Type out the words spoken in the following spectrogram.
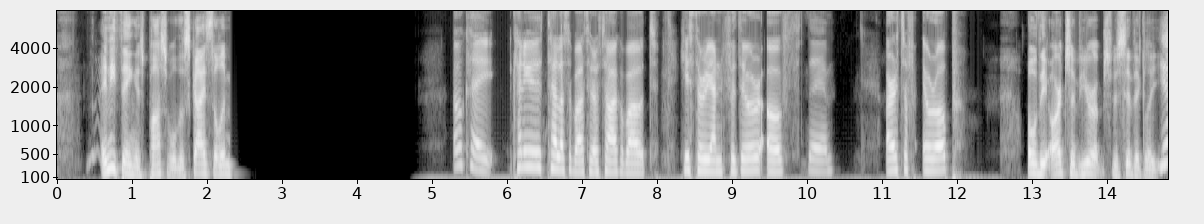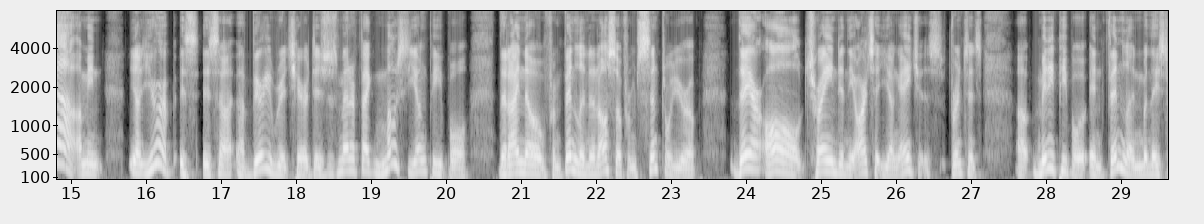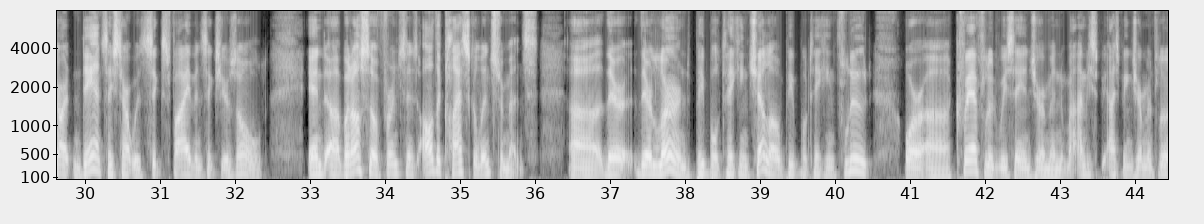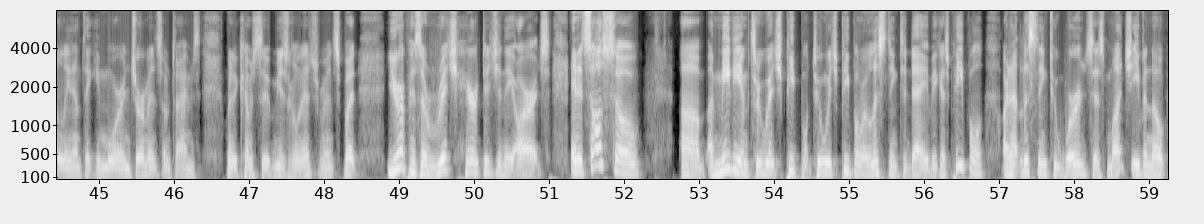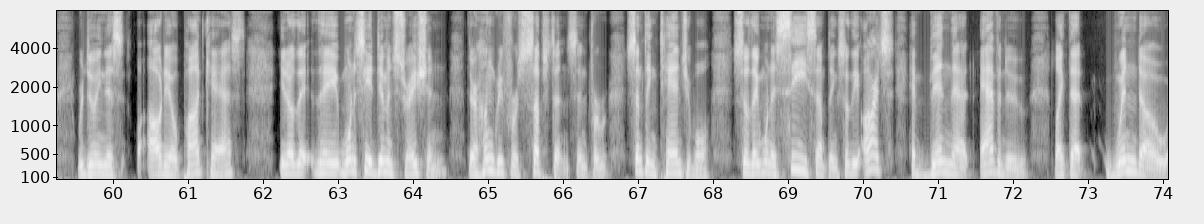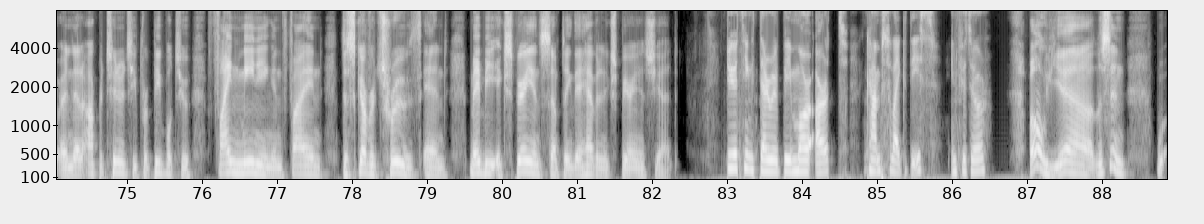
anything is possible. The sky's the limit. Okay, can you tell us about your talk about history and future of the arts of Europe? Oh, the arts of Europe specifically. Yeah, I mean, you know, Europe is is a, a, very rich heritage. As a matter of fact, most young people that I know from Finland and also from Central Europe, they are all trained in the arts at young ages. For instance, uh, many people in Finland, when they start in dance, they start with six, five, and six years old, and uh, but also, for instance, all the classical instruments, uh, they're they're learned. People taking cello, people taking flute, or uh, querflute, we say in German. I mean, I speak German fluently, and I'm thinking more in German sometimes when it comes to musical instruments. But Europe has a rich heritage in the arts, and it's also um, a medium through which people to which people are listening today because people are not listening to words as much even though we're doing this audio podcast. You know they, they want to see a demonstration. They're hungry for substance and for something tangible. So they want to see something. So the arts have been that avenue like that window and an opportunity for people to find meaning and find discover truth and maybe experience something they haven't experienced yet do you think there will be more art camps like this in future? Oh yeah, listen,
